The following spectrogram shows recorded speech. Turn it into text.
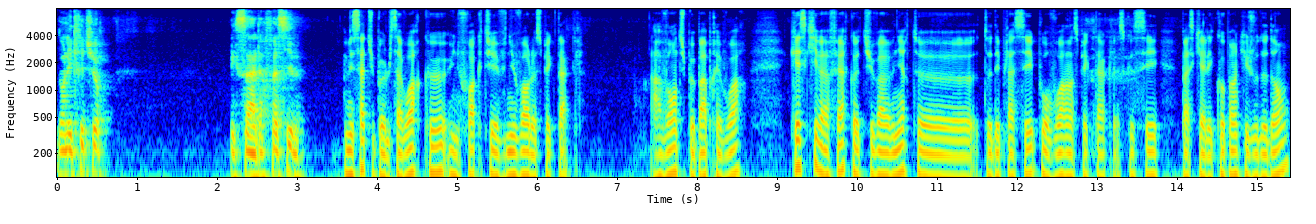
dans l'écriture et que ça a l'air facile. Mais ça, tu peux le savoir que une fois que tu es venu voir le spectacle. Avant, tu peux pas prévoir. Qu'est-ce qui va faire que tu vas venir te, déplacer pour voir un spectacle? Est-ce que c'est parce qu'il y a les copains qui jouent dedans?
